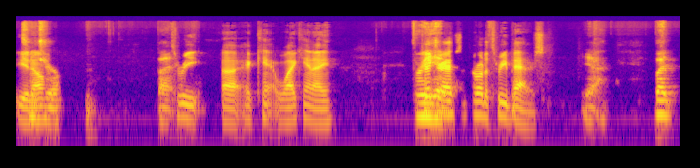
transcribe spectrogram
you True, know, true. but three. Uh, I can't. Why can't I? three Pitcher has to throw to three batters. Yeah. But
